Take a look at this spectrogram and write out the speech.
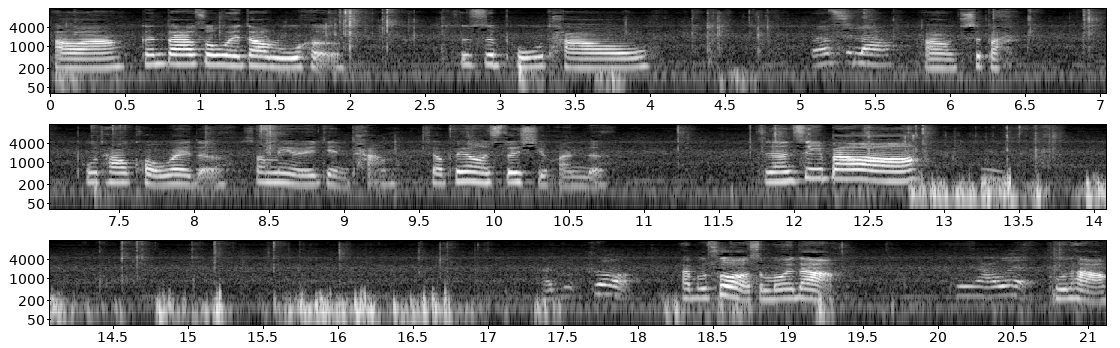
好啊，跟大家说味道如何。这是葡萄，我要吃喽。好吃吧？葡萄口味的，上面有一点糖，小朋友最喜欢的，只能吃一包哦。还不错，还不错，什么味道？葡萄味。葡萄。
